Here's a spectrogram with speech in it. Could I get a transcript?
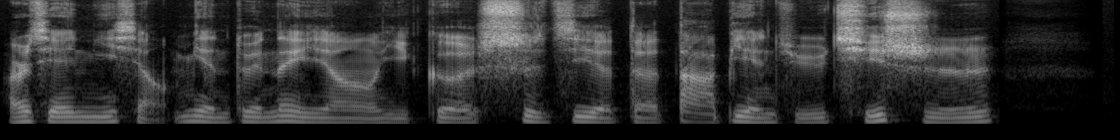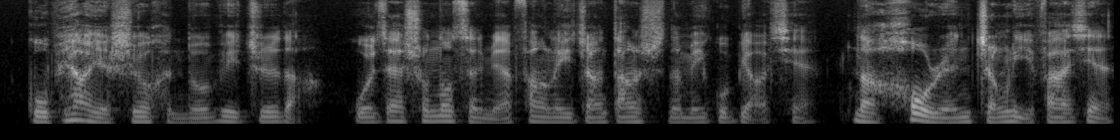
而且你想面对那样一个世界的大变局，其实股票也是有很多未知的。我在 show notes 里面放了一张当时的美股表现。那后人整理发现，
